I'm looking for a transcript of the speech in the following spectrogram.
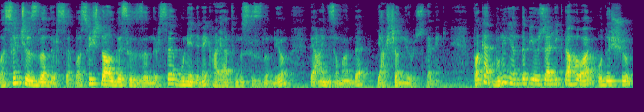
basınç hızlanırsa, basınç dalgası hızlanırsa bu ne demek? Hayatımız hızlanıyor ve aynı zamanda yaşlanıyoruz demek. Fakat bunun yanında bir özellik daha var. O da şu.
